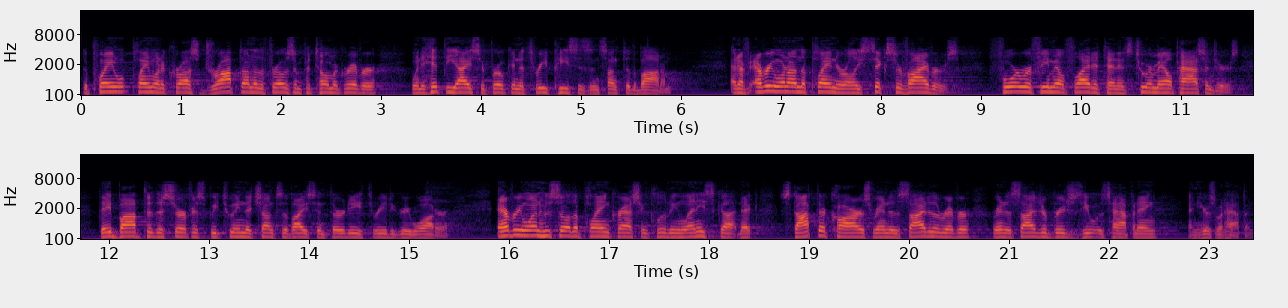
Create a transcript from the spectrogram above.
The plane, plane went across, dropped onto the frozen Potomac River. When it hit the ice, it broke into three pieces and sunk to the bottom. And of everyone on the plane, there were only six survivors. Four were female flight attendants, two were male passengers. They bobbed to the surface between the chunks of ice in 33 degree water. Everyone who saw the plane crash, including Lenny Skutnik, stopped their cars, ran to the side of the river, ran to the side of the bridge to see what was happening, and here's what happened.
